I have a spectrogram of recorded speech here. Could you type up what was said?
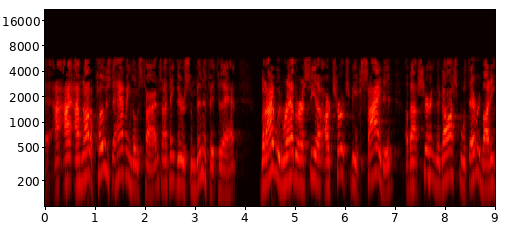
I, I, I'm not opposed to having those times. I think there's some benefit to that. But I would rather see our church be excited about sharing the gospel with everybody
